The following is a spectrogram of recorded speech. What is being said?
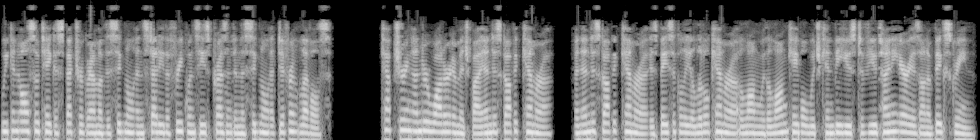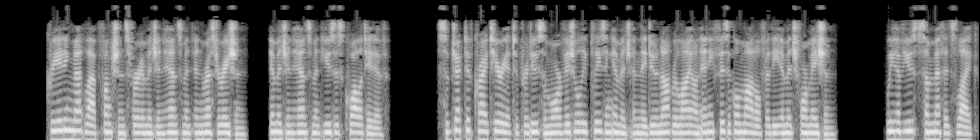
We can also take a spectrogram of the signal and study the frequencies present in the signal at different levels. Capturing underwater image by endoscopic camera. An endoscopic camera is basically a little camera along with a long cable which can be used to view tiny areas on a big screen. Creating MATLAB functions for image enhancement and restoration. Image enhancement uses qualitative, subjective criteria to produce a more visually pleasing image and they do not rely on any physical model for the image formation. We have used some methods like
